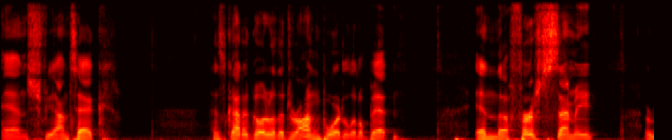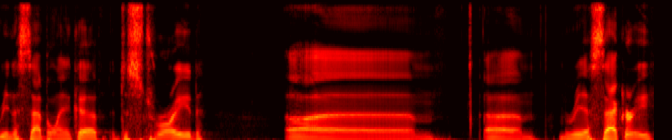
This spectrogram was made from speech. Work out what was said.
and Swiatek has got to go to the drawing board a little bit. In the first semi, Aryna Sabalenka destroyed uh, um, Maria Sakkari.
